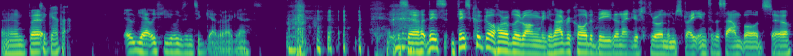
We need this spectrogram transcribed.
Um, but Together. uh, yeah, at least you're losing together, I guess. so this this could go horribly wrong because I've recorded these and then just thrown them straight into the soundboard. So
